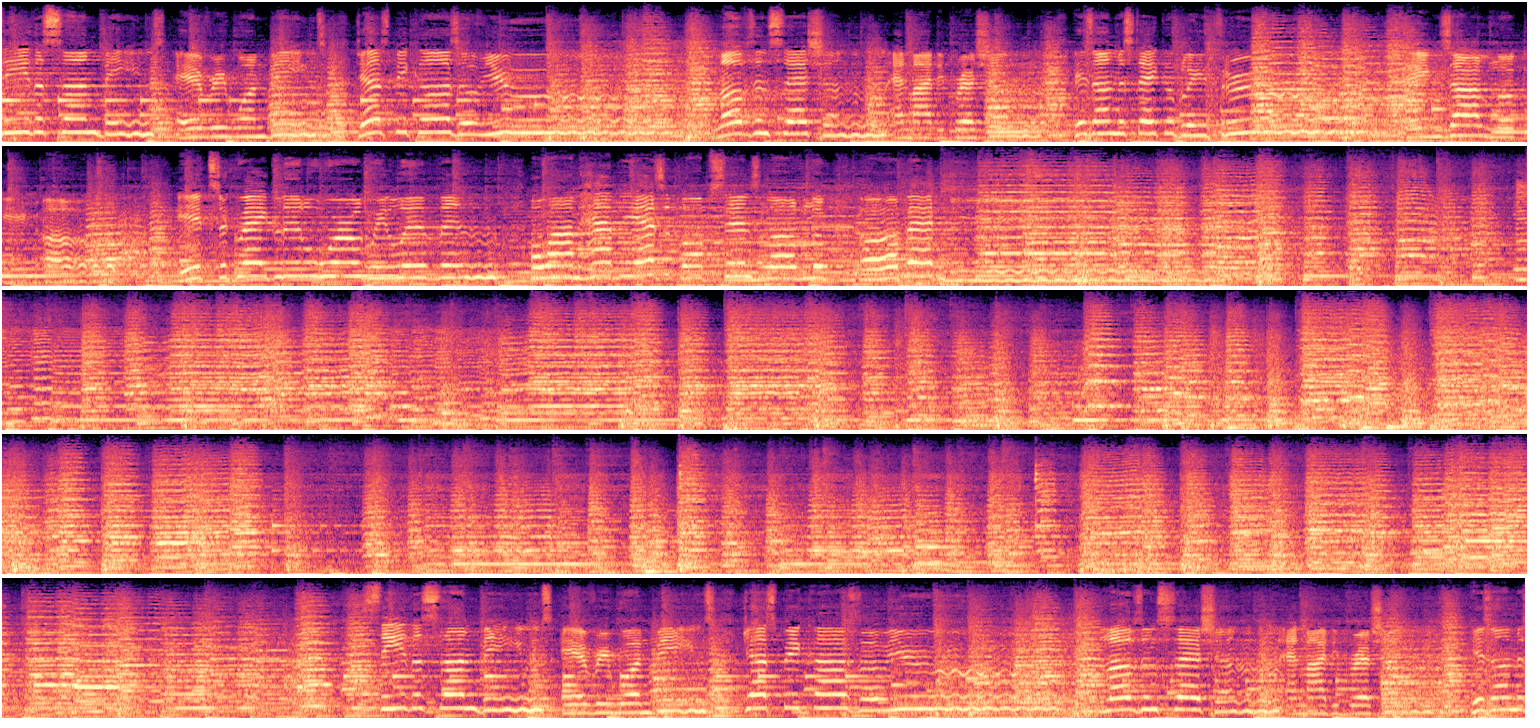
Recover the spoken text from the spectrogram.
See the sunbeams, everyone beams just because of you. Love's in session, and my depression is unmistakably through. Things are looking up. It's a great little world we live in. Oh, I'm happy as a pup since love looked up at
